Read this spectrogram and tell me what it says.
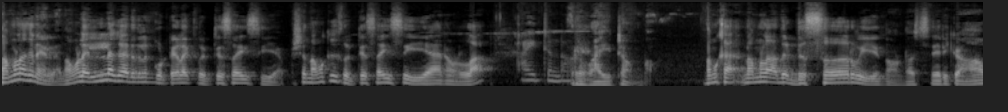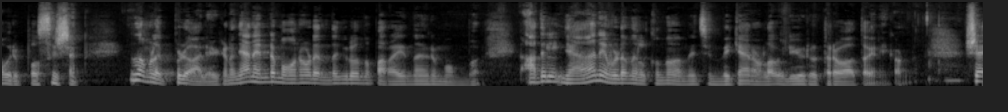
നമ്മളങ്ങനെയല്ല. നമ്മൾ എല്ലാ കാര്യത്തിലും കുട്ടികളെ ക്രിറ്റിസൈസ് ചെയ്യാം. പക്ഷെ നമുക്ക് ക്രിറ്റിസൈസ് ചെയ്യാനുള്ള റൈറ്റ് ഉണ്ടോ? ഒരു റൈറ്റ് ഉണ്ടോ? നമുക്ക് നമ്മളത് ഡിസേർവ് ചെയ്യുന്നുണ്ടോ? ശരിക്കും ആ ഒരു പൊസിഷൻ ഇത് നമ്മൾ എപ്പോഴും ആലോചിക്കണം. ഞാൻ എന്റെ മോനോട് എന്തെങ്കിലും ഒന്ന് പറയുന്നതിന് മുമ്പ് അതിൽ ഞാൻ എവിടെ നിൽക്കുന്നു എന്ന് ചിന്തിക്കാനുള്ള വലിയൊരു ഉത്തരവാദിത്വം എനിക്കുണ്ട്. പക്ഷേ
